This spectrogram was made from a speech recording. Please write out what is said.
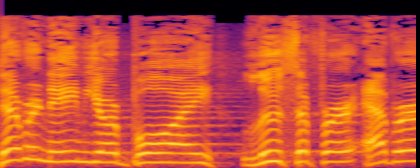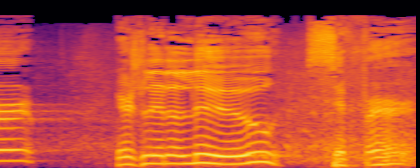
Never name your boy Lucifer ever. Here's little Lucifer.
